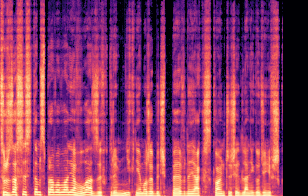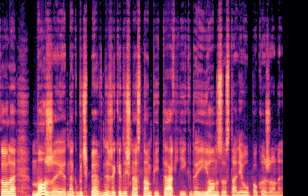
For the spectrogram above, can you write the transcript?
Cóż za system sprawowania władzy, w którym nikt nie może być pewny, jak skończy się dla niego dzień w szkole, może jednak być pewny, że kiedyś nastąpi taki, gdy i on zostanie upokorzony.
